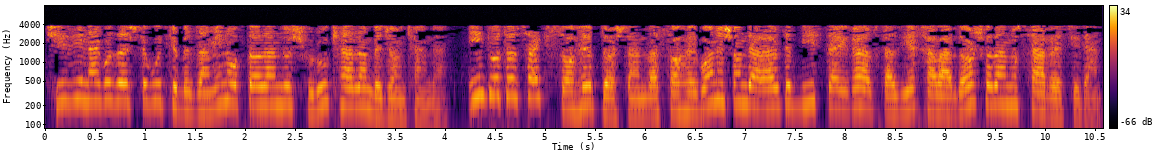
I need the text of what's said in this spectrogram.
چیزی نگذشته بود که به زمین افتادند و شروع کردن به جان کندن. این دو تا سگ صاحب داشتند و صاحبانشان در عرض 20 دقیقه از قضیه خبردار شدند و سر رسیدند.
